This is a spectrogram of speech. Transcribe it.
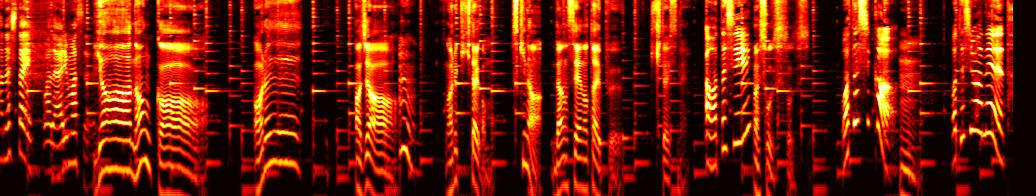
話したい話題あります？いやーなんかあれあじゃあうん。あれ聞きたいかも。好きな男性のタイプ聞きたいですね。あ私？あそうですそうです。私か。うん。私はねタ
